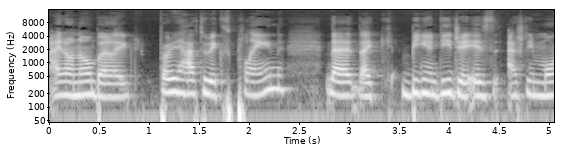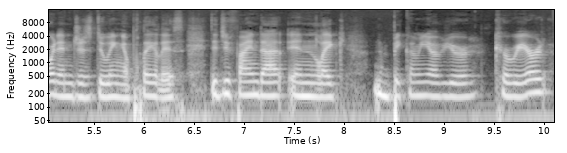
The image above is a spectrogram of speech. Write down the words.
i don't know but like probably have to explain that like being a DJ is actually more than just doing a playlist. Did you find that in like becoming of your career?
